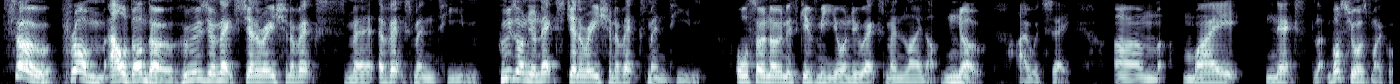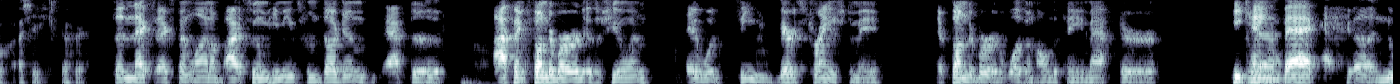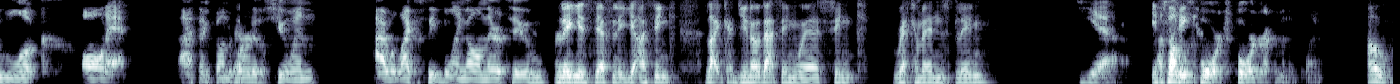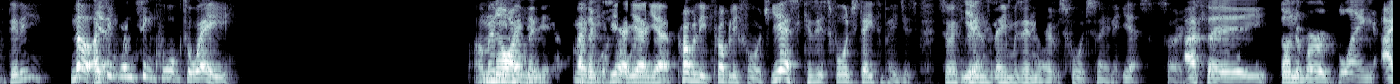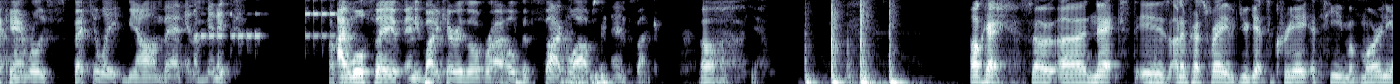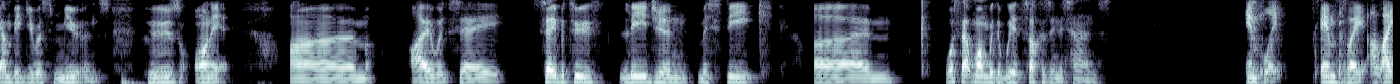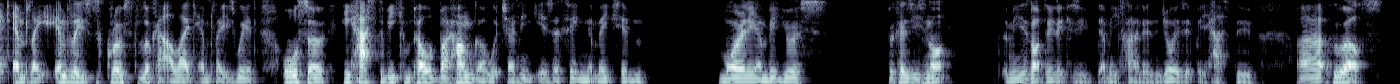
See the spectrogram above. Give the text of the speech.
So, from Aldondo, who is your next generation of X of X Men team? Who's on your next generation of X Men team? Also known as give me your new X Men lineup. No, I would say. Um, my next, what's yours, Michael? Actually. The next X Men lineup, I assume he means from Duggan after. I think Thunderbird is a shoe in. It would seem very strange to me if Thunderbird wasn't on the team after he came Yeah. back, uh, new look, all that. I think Thunderbird is a shoe in. I would like to see Bling on there too. Bling is definitely. I think like do you know that thing where Synch recommends Bling? Yeah, If Synch, Forge. Forge recommended Bling. oh, did he? No, I Yeah. think when Synch walked away. Oh, maybe, No, I maybe, think- maybe. I think yeah, yeah, yeah. Probably, probably Forge. Yes, because it's Forge data pages. So if Bling's Yes. name was in there, it was Forge saying it. Yes, sorry. I say Thunderbird Bling. I can't really speculate beyond that in a minute. I will say if anybody carries over, I hope it's Cyclops and Synch. Oh, yeah. Okay, so uh, next is Unimpressed Fave. You get to create a team of morally ambiguous mutants. Who's on it? Um, I would say Sabretooth, Legion, Mystique. Um, what's that one with the weird suckers in his hands? Implate. Emplate. I like Emplate. Emplate's just gross to look at. I like Emplate. He's weird. Also, he has to be compelled by hunger, which I think is a thing that makes him morally ambiguous because he's not. I mean, he's not doing it because he. I mean, he kind of enjoys it, but he has to. Uh, who else?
